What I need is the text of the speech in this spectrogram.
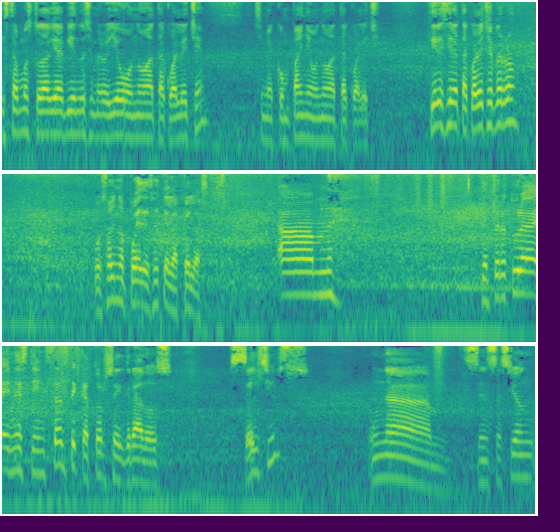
estamos todavía viendo si me lo llevo o no a Tacualeche, si me acompaña o no a Tacualeche. ¿Quieres ir a Tacualeche, perro? Pues hoy no puedes, hoy te la pelas. Am, temperatura en este instante 14 grados Celsius. Una sensación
